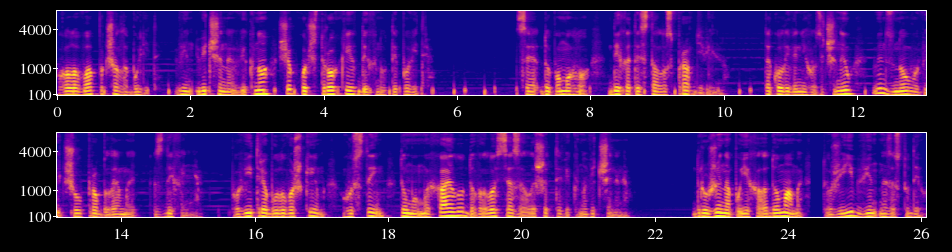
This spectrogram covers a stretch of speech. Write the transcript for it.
голова почала боліти. Він відчинив вікно, щоб хоч трохи вдихнути повітря. Це допомогло, дихати стало справді вільно. Та коли він його зачинив, він знову відчув проблеми з диханням. Повітря було важким, густим, тому Михайлу довелося залишити вікно відчиненим. Дружина поїхала до мами, тож її б він не застудив.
